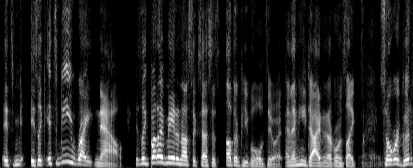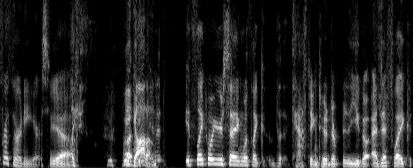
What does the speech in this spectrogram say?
it's me. He's like it's me right now. He's like, but I've made enough successes. Other people will do it. And then he died, and everyone's like, so we're good for thirty years. Yeah. Like, we Uh, got and him. It- it's like what you're saying with like the casting to you go as if like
